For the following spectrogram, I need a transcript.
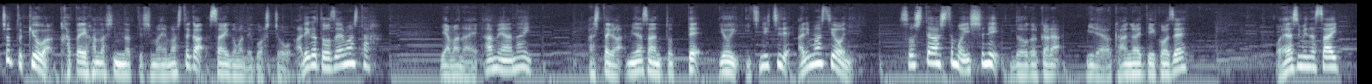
ちょっと今日は硬い話になってしまいましたが、最後までご視聴ありがとうございました。やまない雨はない。明日が皆さんにとって良い一日でありますように。そして明日も一緒に動画から未来を考えていこうぜ。おやすみなさい。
